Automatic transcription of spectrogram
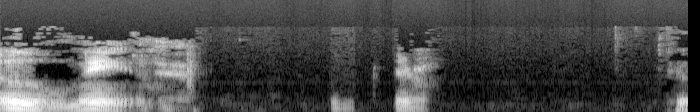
oh man. So,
